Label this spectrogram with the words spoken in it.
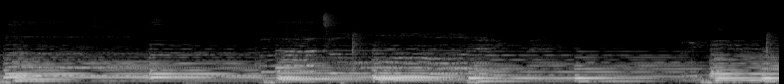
But I don't want anything but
